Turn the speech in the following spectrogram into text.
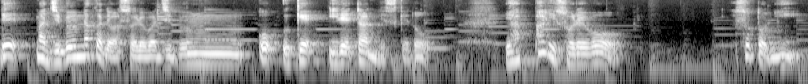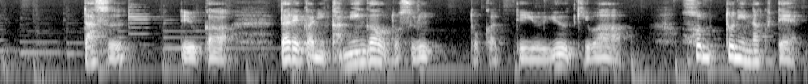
で、まあ、自分の中ではそれは自分を受け入れたんですけどやっぱりそれを外に出すっていうか誰かにカミングアウトするとかっていう勇気は本当になくて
